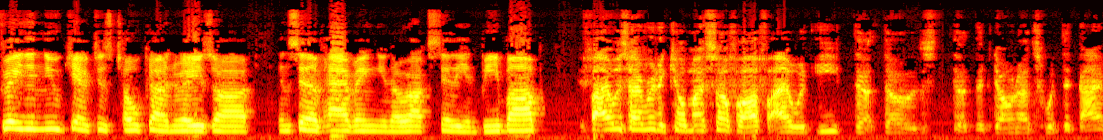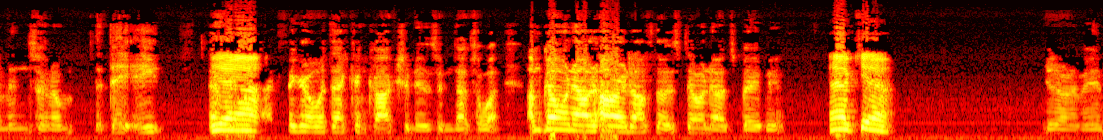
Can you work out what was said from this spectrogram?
created new characters, Tokka and Rahzar, instead of having you know Rocksteady and Bebop. If I was ever to kill myself off, I would eat the, those the, the donuts with the diamonds in them that they ate. Yeah. I figure out what that concoction is, and that's what I'm going out hard off those donuts, baby. Heck yeah. You know what I mean?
